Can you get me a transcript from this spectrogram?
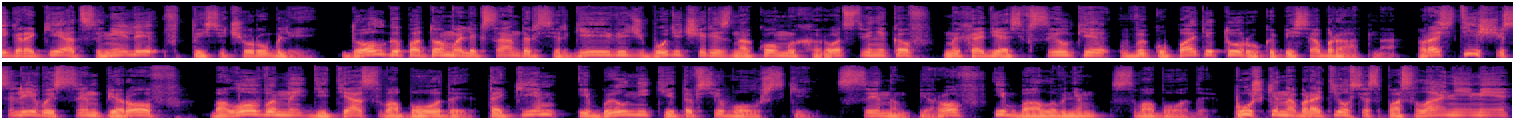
игроки оценили в тысячу рублей. Долго потом Александр Сергеевич будет через знакомых родственников, находясь в ссылке, выкупать эту рукопись обратно. «Прости, счастливый сын Перов, балованный дитя свободы», таким и был Никита Всеволжский сыном Перов и баловнем свободы. Пушкин обратился с посланиями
